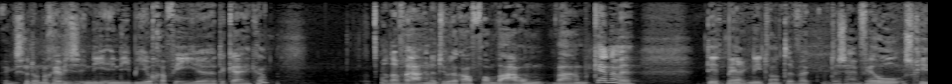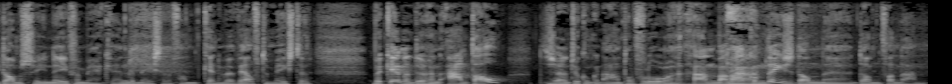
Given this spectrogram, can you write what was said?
ik zit ook nog eventjes in die, in die biografie eh, te kijken. En dan vraag je natuurlijk af van waarom, waarom kennen we dit merk niet? Want er, we- er zijn veel Schiedamse jenevermerken. En de meeste daarvan kennen we wel. Of de meeste, we kennen er een aantal. Er zijn natuurlijk ook een aantal verloren gegaan. Maar waar komt deze dan, eh, dan vandaan?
